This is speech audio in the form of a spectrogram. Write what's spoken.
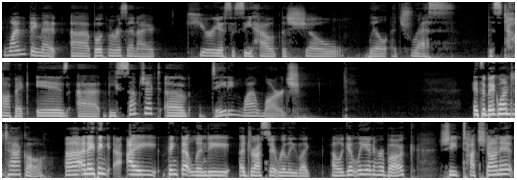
one thing that uh, both Marissa and I curious to see how the show will address this topic is uh, the subject of dating while large. It's a big one to tackle. Uh, and I think I think that Lindy addressed it really like elegantly in her book. She touched on it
